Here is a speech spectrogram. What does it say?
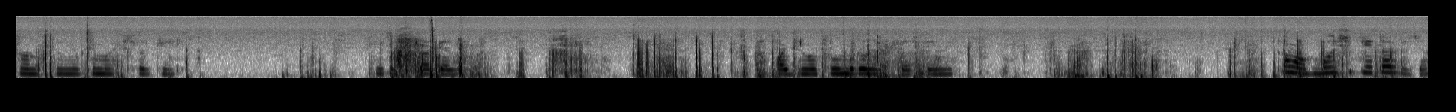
Şunu yapayım arkadaşlar geliyor. Arkadaşlar geldi. Aydınlatalım buraları değil mi? Bu ışık yeter bize.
